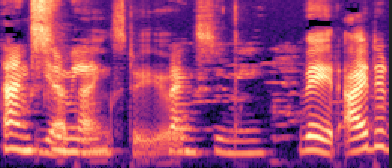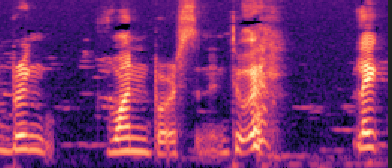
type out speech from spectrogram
thanks yeah, to me thanks to you. thanks to me Wait, I did bring one person into it. like,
